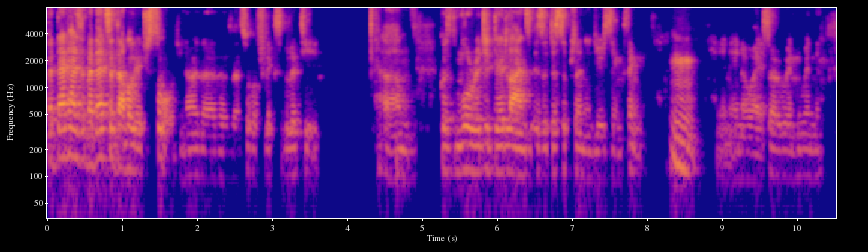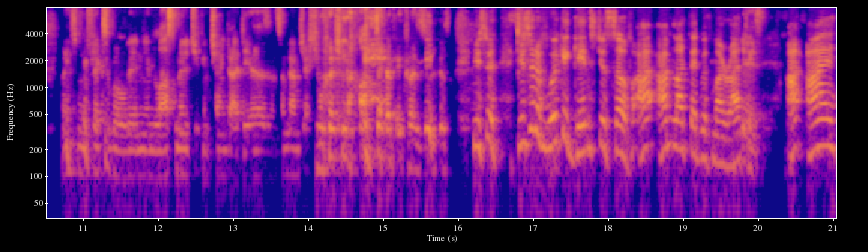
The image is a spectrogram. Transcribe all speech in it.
but that has but that's a double-edged sword you know the, the, the sort of flexibility. Because um, more rigid deadlines is a discipline inducing thing mm in, in a way. So when when when it's more flexible, then in the last minute you can change ideas, and sometimes you're actually working harder because, because you sort you sort of work against yourself. I, I'm like that with my writing. Yes. I, I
